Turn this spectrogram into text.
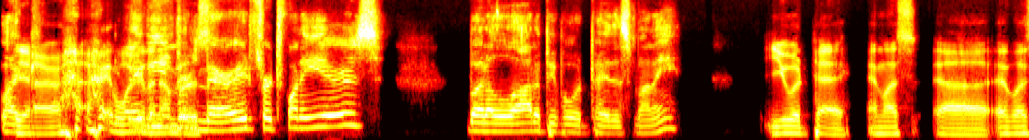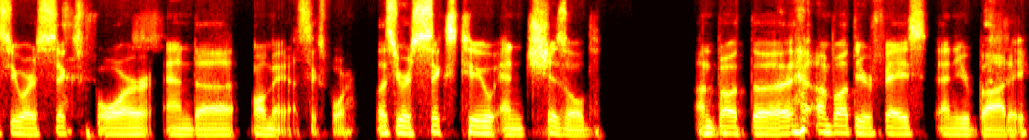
Like yeah, look at the numbers. Been married for twenty years, but a lot of people would pay this money. You would pay unless uh unless you were six four and uh well maybe not six four unless you were six two and chiseled on both the on both your face and your body.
